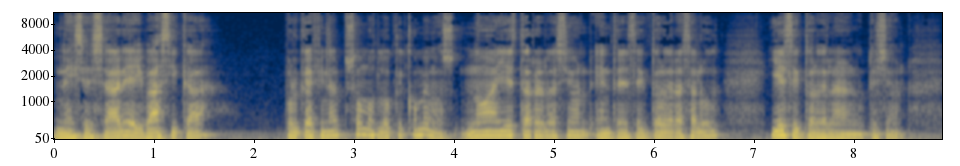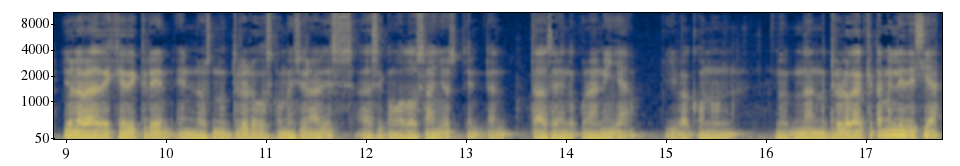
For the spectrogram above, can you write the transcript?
necesaria y básica, porque al final pues, somos lo que comemos. No hay esta relación entre el sector de la salud y el sector de la nutrición. Yo la verdad dejé de creer en los nutriólogos convencionales hace como dos años. Estaba saliendo con una niña, iba con un, una nutrióloga que también le decía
